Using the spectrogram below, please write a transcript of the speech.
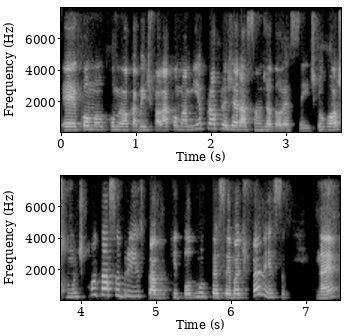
é, como, como eu acabei de falar, como a minha própria geração de adolescente, que eu gosto muito de contar sobre isso, para que todo mundo perceba a diferença. Né?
